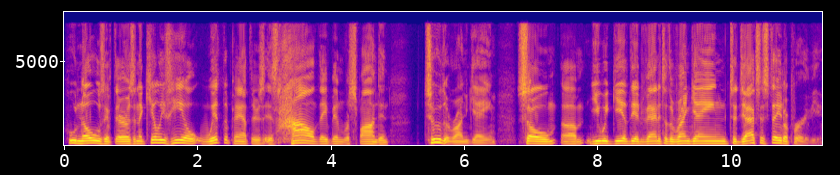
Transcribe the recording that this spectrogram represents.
who knows if there is an Achilles heel with the Panthers is how they've been responding to the run game. So um, you would give the advantage of the run game to Jackson State or Prairie View.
